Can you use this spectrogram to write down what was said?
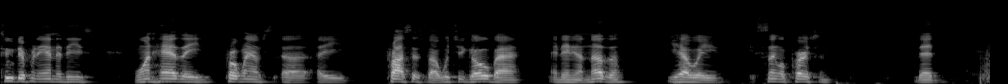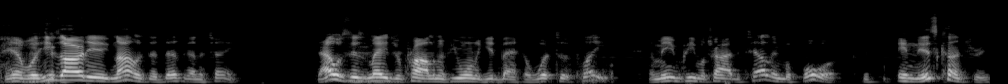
two different entities. One has a program, uh, a process by which you go by, and then another you have a single person that. Yeah, well, he's already acknowledged that that's going to change. That was his major problem, if you want to get back of what took place. I mean, people tried to tell him before, in this country,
